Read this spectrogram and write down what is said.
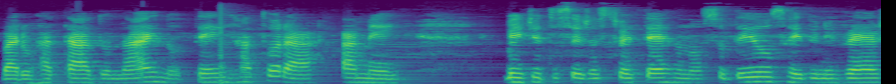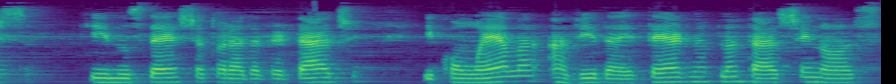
Baruch atah Adonai noten hatorá. Amém. Bendito sejas tu, eterno nosso Deus, Rei do Universo, que nos deste a Torá da verdade e com ela a vida eterna plantaste em nós.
